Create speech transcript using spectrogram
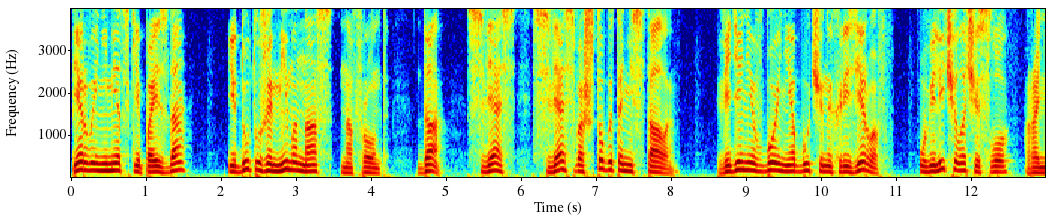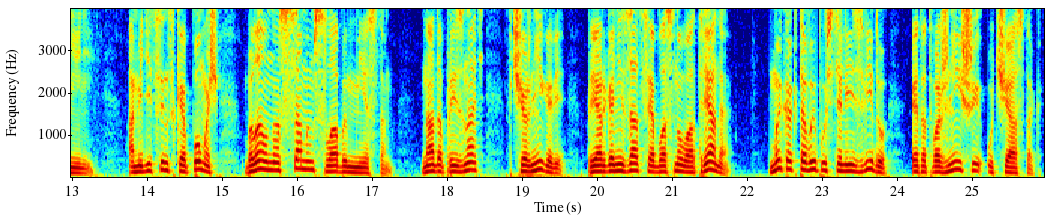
Первые немецкие поезда – идут уже мимо нас на фронт. Да, связь, связь во что бы то ни стало. Введение в бой необученных резервов увеличило число ранений. А медицинская помощь была у нас самым слабым местом. Надо признать, в Чернигове при организации областного отряда мы как-то выпустили из виду этот важнейший участок.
